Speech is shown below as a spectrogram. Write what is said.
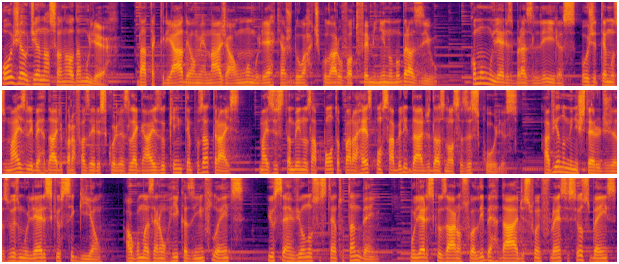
Hoje é o Dia Nacional da Mulher data criada em homenagem a uma mulher que ajudou a articular o voto feminino no Brasil. Como mulheres brasileiras, hoje temos mais liberdade para fazer escolhas legais do que em tempos atrás, mas isso também nos aponta para a responsabilidade das nossas escolhas. Havia no ministério de Jesus mulheres que o seguiam. Algumas eram ricas e influentes e o serviam no sustento também. Mulheres que usaram sua liberdade, sua influência e seus bens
